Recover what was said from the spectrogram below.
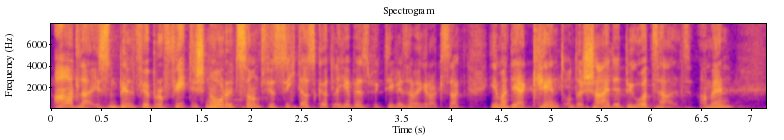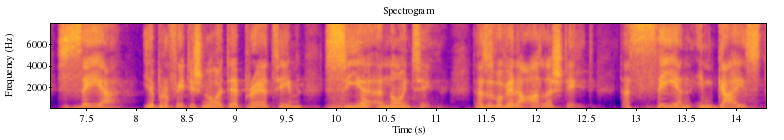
Adler ist ein Bild für prophetischen Horizont, für Sicht aus göttlicher Perspektive, das habe ich gerade gesagt. Jemand, der erkennt, unterscheidet, beurteilt. Amen. Seher, ihr prophetischen Leute, Prayer Team, Seer Anointing. Das ist, wofür der Adler steht das Sehen im Geist,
